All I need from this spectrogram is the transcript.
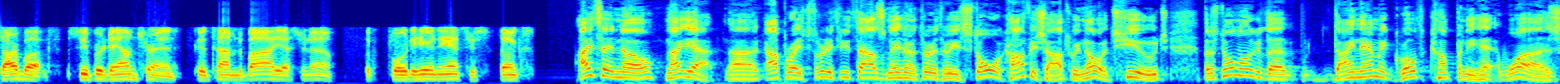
Starbucks, super downtrend. Good time to buy, yes or no? Look forward to hearing the answers. Thanks. I'd say no, not yet. Uh, operates 33,833 store coffee shops. We know it's huge, but it's no longer the dynamic growth company it was,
